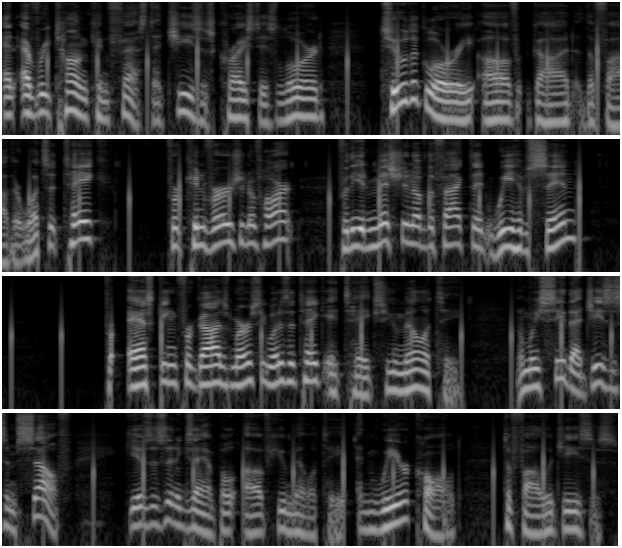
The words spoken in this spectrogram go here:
and every tongue confess that Jesus Christ is Lord to the glory of God the Father. What's it take for conversion of heart? For the admission of the fact that we have sinned? For asking for God's mercy? What does it take? It takes humility. And we see that Jesus himself gives us an example of humility, and we are called to follow Jesus.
